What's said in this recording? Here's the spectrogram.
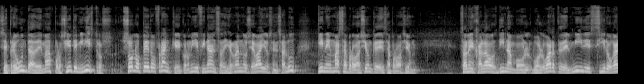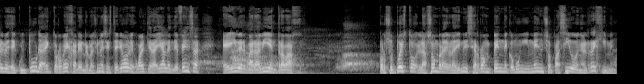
Se pregunta además por siete ministros. Solo Pedro Franque, Economía y Finanzas, y Hernando Ceballos en Salud tienen más aprobación que desaprobación. Salen jalados Dina Boluarte del MIDE, Ciro Galvez de Cultura, Héctor Béjar en Relaciones Exteriores, Walter Ayala en Defensa e Iber Maraví en Trabajo. Por supuesto, la sombra de Vladimir Cerrón pende como un inmenso pasivo en el régimen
